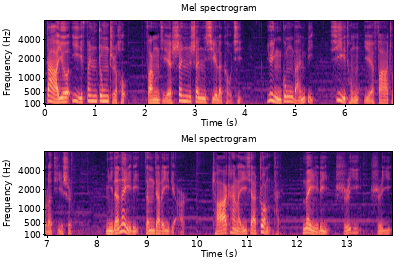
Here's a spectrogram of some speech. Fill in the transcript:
大约一分钟之后，方杰深深吸了口气，运功完毕，系统也发出了提示：你的内力增加了一点儿。查看了一下状态，内力十一十一。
